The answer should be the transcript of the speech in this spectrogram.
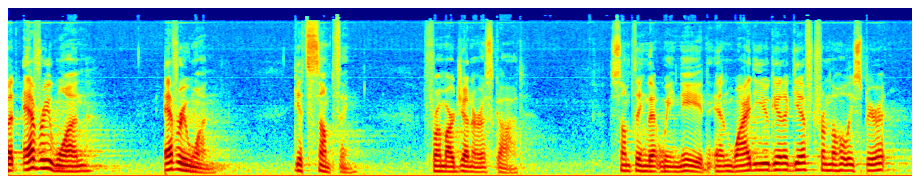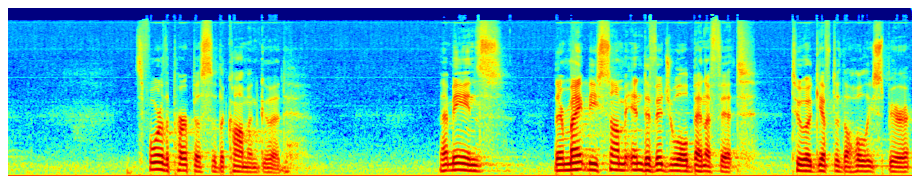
But everyone, everyone gets something from our generous God something that we need. And why do you get a gift from the Holy Spirit? It's for the purpose of the common good. That means there might be some individual benefit to a gift of the Holy Spirit,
